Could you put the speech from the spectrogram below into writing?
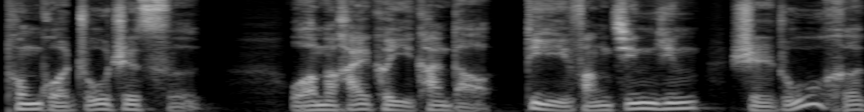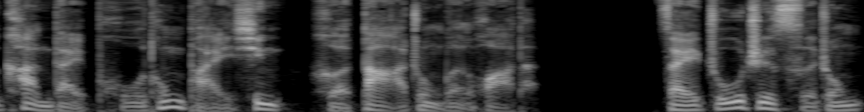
通过竹枝词，我们还可以看到地方精英是如何看待普通百姓和大众文化的。在竹枝词中，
